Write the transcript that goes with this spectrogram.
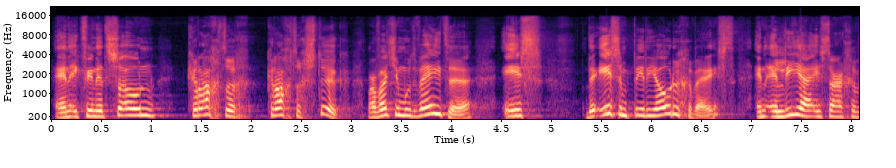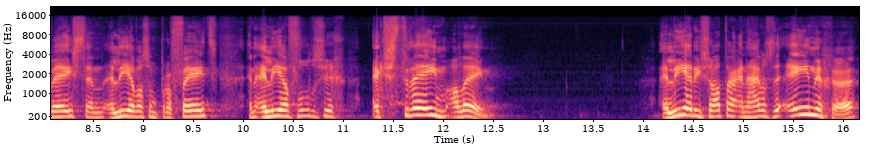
En ik vind het zo'n krachtig, krachtig stuk. Maar wat je moet weten is, er is een periode geweest en Elia is daar geweest en Elia was een profeet en Elia voelde zich extreem alleen. Elia die zat daar en hij was de enige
